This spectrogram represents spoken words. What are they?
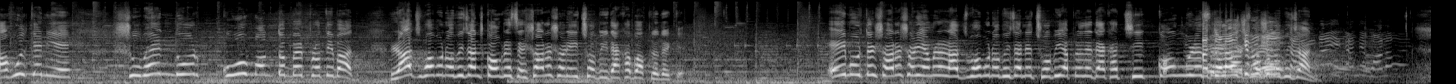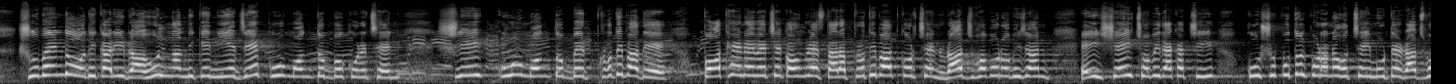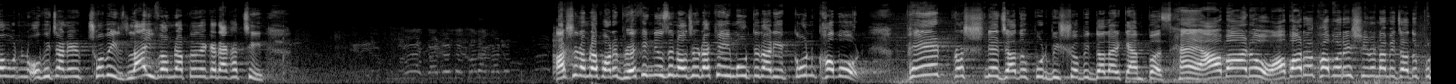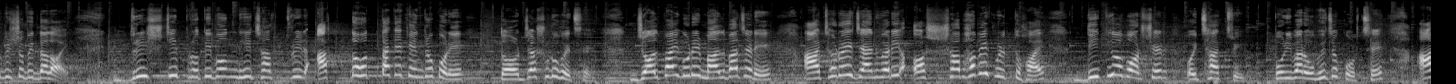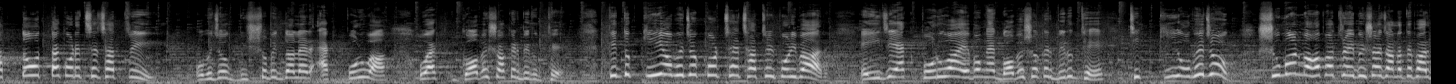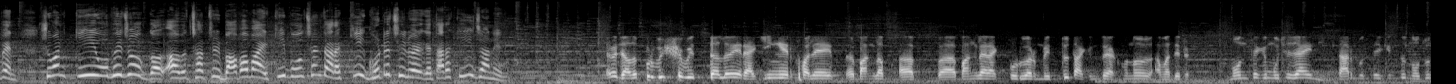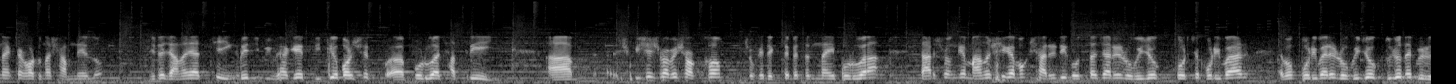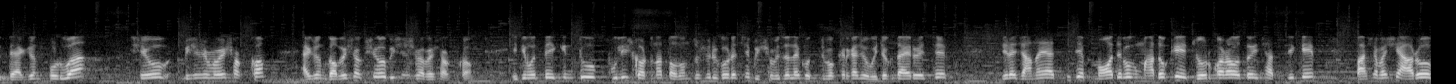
রাহুলকে নিয়ে শুভেন্দুর কু মন্তব্যের প্রতিবাদ। রাজভবন অভিযান কংগ্রেসের সরাসরি এই ছবি দেখাবো আপনাদেরকে। এই মুহূর্তে সরাসরি আমরা রাজভবন অভিযানের ছবি আপনাদের দেখাচ্ছি। কংগ্রেস অভিযান। শুভেন্দু অধিকারী রাহুল গান্ধীকে নিয়ে যে কু মন্তব্য করেছেন, সেই কু মন্তব্যের প্রতিবাদে পথে নেমেছে কংগ্রেস। তারা প্রতিবাদ করছেন রাজভবন অভিযান। এই সেই ছবি দেখাচ্ছি। কুশপুতুল পোড়ানো হচ্ছে এই মুহূর্তে রাজভবন অভিযানের ছবি। লাইভ আমরা আপনাদেরকে দেখাচ্ছি। আসুন আমরা পরে ব্রেকিং নিউজে নজর রাখি। এই মুহূর্তে দাঁড়িয়ে কোন খবর? ফের প্রশ্নে যাদবপুর বিশ্ববিদ্যালয়ের ক্যাম্পাস। হ্যাঁ আবারও আবারও খবরের শিরোনামে যাদবপুর বিশ্ববিদ্যালয়। দৃষ্টি প্রতিবন্ধী ছাত্রীর আত্মহত্যাকে কেন্দ্র করে দরজা শুরু হয়েছে। জলপাইগুড়ির মালবাজারে আঠারোই জানুয়ারি অস্বাভাবিক মৃত্যু হয় দ্বিতীয় বর্ষের ওই ছাত্রী। পরিবার অভিযোগ করছে, আত্মহত্যা করেছে ছাত্রী। অভিযোগ বিশ্ববিদ্যালয়ের এক পড়ুয়া ও এক গবেষকের বিরুদ্ধে। কিন্তু কি অভিযোগ করছে ছাত্রীর পরিবার? এই যে এক পড়ুয়া এবং এক গবেষকের বিরুদ্ধে ঠিক কি অভিযোগ? সুমন মহাপাত্র এই বিষয়ে জানাতে পারবেন। সুমন, কি অভিযোগ? ছাত্রীর বাবা মায়ের কি বলছেন? তারা কি ঘটেছিল আগে? তারা কি জানেন? যাদবপুর বিশ্ববিদ্যালয়ে র্যাগিং এর ফলে বাংলা বাংলার এক পড়ুয়ার মৃত্যু, তা কিন্তু এখনও আমাদের মন থেকে মুছে যায়নি। তার মধ্যে কিন্তু নতুন একটা ঘটনা সামনে এলো, যেটা জানা যাচ্ছে ইংরেজি বিভাগের দ্বিতীয় বর্ষের পড়ুয়া ছাত্রী বিশেষভাবে সক্ষম, চোখে দেখতে পেতেন না এই পড়ুয়া। তার সঙ্গে মানসিক এবং শারীরিক অত্যাচারের অভিযোগ করছে পরিবার এবং পরিবারের অভিযোগ দুজনের বিরুদ্ধে। একজন পড়ুয়া, সেও বিশেষভাবে সক্ষম। একজন গবেষক, সেও বিশেষভাবে সক্ষম। ইতিমধ্যেই কিন্তু পুলিশ ঘটনা তদন্ত শুরু করেছে। বিশ্ববিদ্যালয় কর্তৃপক্ষের কাছে অভিযোগ দায়ের রয়েছে যেটা জানা যাচ্ছে যে মদ এবং মাদকে জোর করা হতো এই ছাত্রীকে। পাশাপাশি আরও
